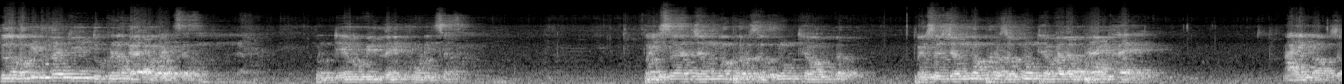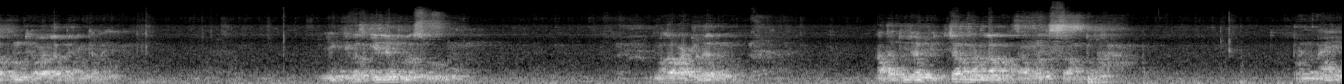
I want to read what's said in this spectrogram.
तुला बघितलं की दुखणं गायब पण देव बी लय फोडीचा पैसा जन्मभर जपून ठेवलं पैसा जन्मभर जपून ठेवायला बँक आहे. आई बाप जपून ठेवायला बँक नाही. एक दिवस गेले तुला सोडून. मला वाटलं आता तुझ्या पिक्चर मधला माझा वेळ संपला. पण नाही.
